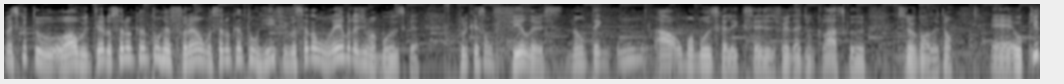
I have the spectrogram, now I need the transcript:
Mas escuta o álbum inteiro, você não canta um refrão, você não canta um riff, você não lembra de uma música, porque são fillers. Não tem um, uma música ali que seja de verdade um clássico do Steve Baldwin. Então, é, o que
